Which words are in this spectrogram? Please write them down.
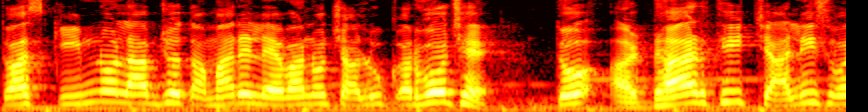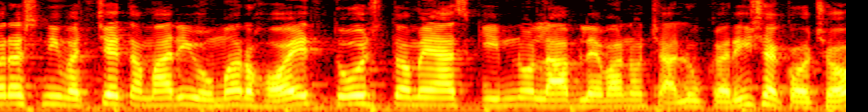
તો આ સ્કીમનો લાભ જો તમારે લેવાનો ચાલુ કરવો છે તો અઢારથી ચાલીસ વર્ષની વચ્ચે તમારી ઉંમર હોય તો જ તમે આ સ્કીમનો લાભ લેવાનો ચાલુ કરી શકો છો.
